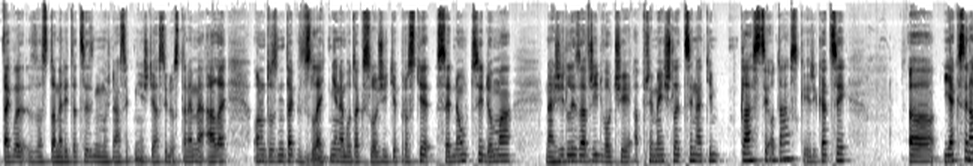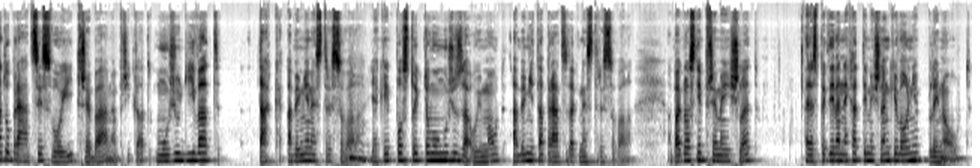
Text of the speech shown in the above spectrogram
takhle zase ta meditace zní, možná se k ní ještě asi dostaneme, ale ono to zní tak vzletně nebo tak složitě, prostě sednout si doma na židli, zavřít oči a přemýšlet si nad tím, klást si otázky, říkat si, uh, jak se na tu práci svojí třeba například můžu dívat tak, aby mě nestresovala. Mm-hmm. Jaký postoj k tomu můžu zaujmout, aby mě ta práce tak nestresovala. A pak vlastně přemýšlet, respektive nechat ty myšlenky volně plynout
